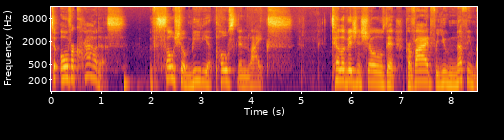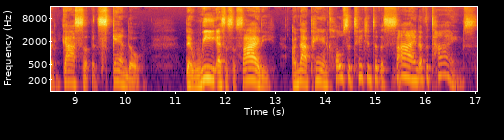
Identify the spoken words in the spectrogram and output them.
to overcrowd us with social media posts and likes, television shows that provide for you nothing but gossip and scandal, that we as a society are not paying close attention to the sign of the times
